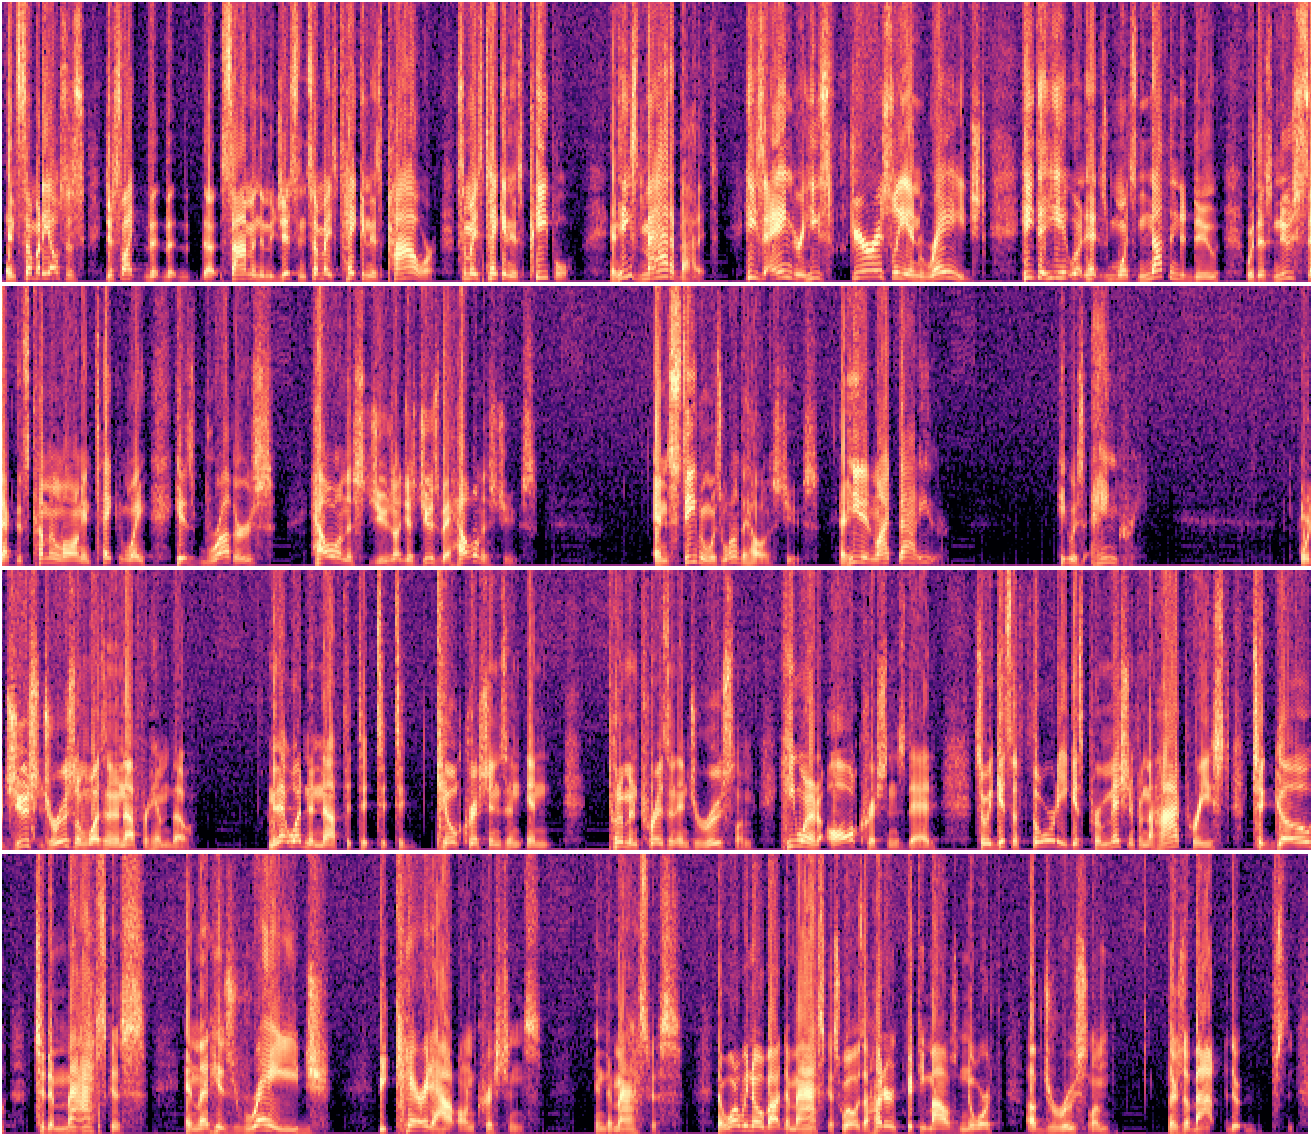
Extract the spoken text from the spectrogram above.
And somebody else is, just like the, the, the Simon the magician, somebody's taking his power. Somebody's taking his people. And he's mad about it. He's angry. He's furiously enraged. He, he wants nothing to do with this new sect that's coming along and taking away his brothers, Hellenist Jews, not just Jews, but Hellenist Jews. And Stephen was one of the Hellenist Jews. And he didn't like that either. He was angry. Well, Jerusalem wasn't enough for him, though. I mean, that wasn't enough to, to, to, to kill Christians and, and put them in prison in Jerusalem. He wanted all Christians dead. So he gets authority, he gets permission from the high priest to go to Damascus and let his rage be carried out on Christians in Damascus. Now, what do we know about Damascus? Well, it was 150 miles north of Jerusalem. There's about,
